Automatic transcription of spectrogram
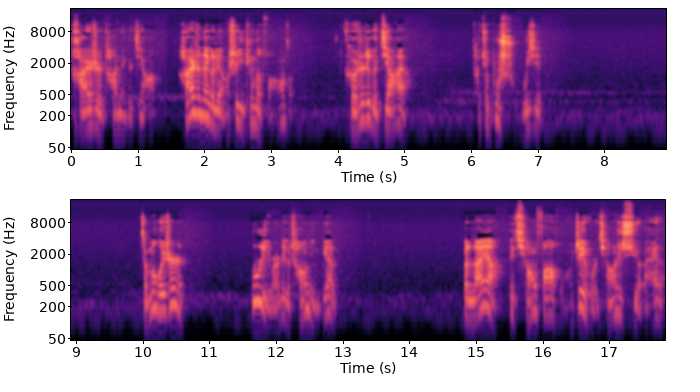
还是他那个家，还是那个两室一厅的房子，可是这个家呀，他却不熟悉了。怎么回事呢？屋里边这个场景变了，本来呀，那墙发黄，这会儿墙是雪白的。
